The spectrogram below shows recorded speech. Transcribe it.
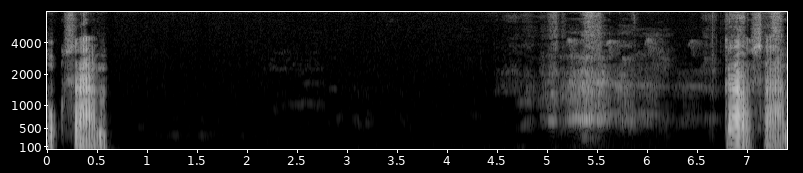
หกสาม เก้าสาม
